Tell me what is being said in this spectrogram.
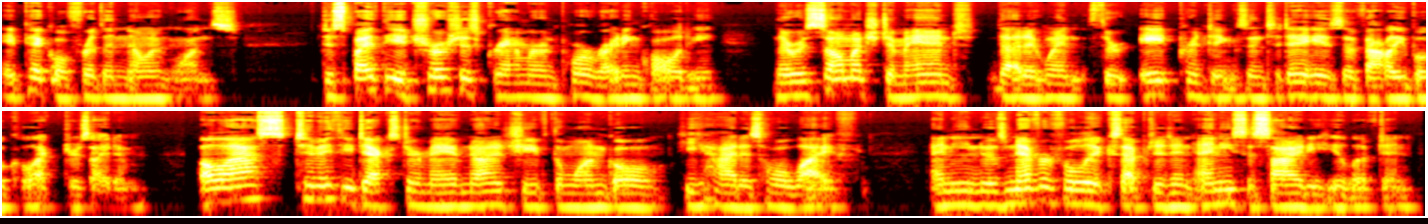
A Pickle for the Knowing Ones. Despite the atrocious grammar and poor writing quality, there was so much demand that it went through eight printings and today is a valuable collector's item. Alas, Timothy Dexter may have not achieved the one goal he had his whole life, and he was never fully accepted in any society he lived in,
